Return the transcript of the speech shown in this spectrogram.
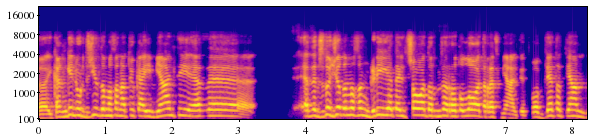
Uh, kanë ngelur të gjithë, domethënë aty te ai mjalti edhe edhe çdo gjë domethënë ngrihet, e çohet, domethënë rrotullohet rreth mjaltit. Po bletët janë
